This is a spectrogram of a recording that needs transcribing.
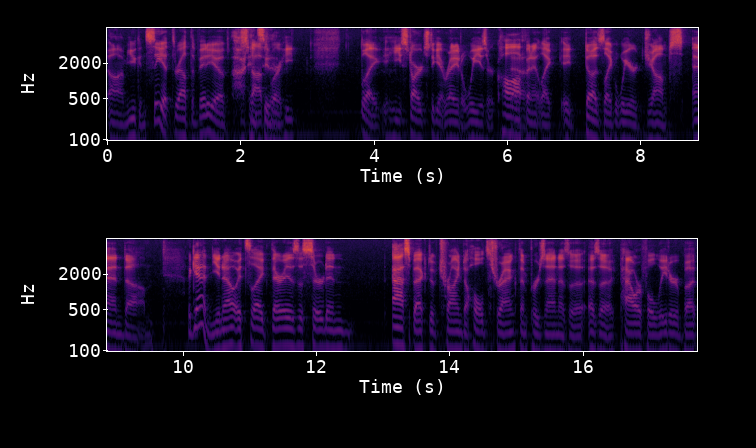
Um, you can see it throughout the video. Oh, stops where he like he starts to get ready to wheeze or cough Yeah. and it like it does like weird jumps and um again you know it's like there is a certain aspect of trying to hold strength and present as a as a powerful leader but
